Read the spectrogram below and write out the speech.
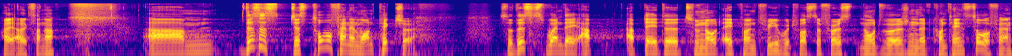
Hi, Alexander. Um, this is just Turbofan in one picture. So this is when they up updated to Node 8.3, which was the first Node version that contains Turbofan.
